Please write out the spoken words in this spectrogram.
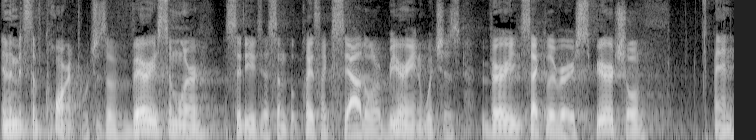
in the midst of Corinth, which is a very similar city to some place like Seattle or Burien, which is very secular, very spiritual and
